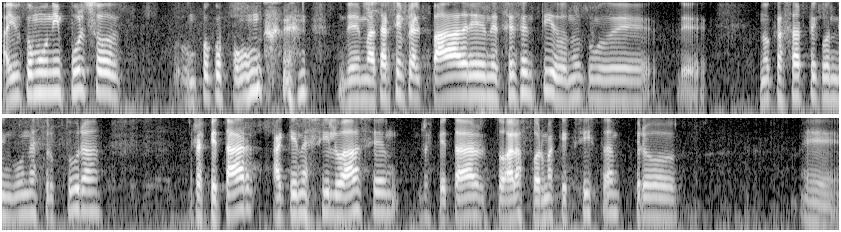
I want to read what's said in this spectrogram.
hay como un impulso un poco punk de matar siempre al padre en ese sentido, ¿no? Como de, no casarte con ninguna estructura, respetar a quienes sí lo hacen, respetar todas las formas que existan, pero, eh,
